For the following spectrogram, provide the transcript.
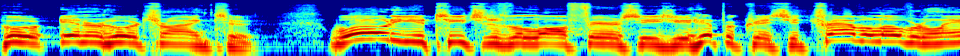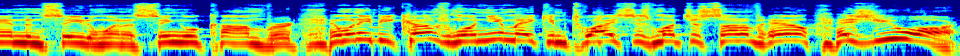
who enter who are trying to. Woe to you, teachers of the law, Pharisees, you hypocrites! You travel over land and sea to win a single convert, and when he becomes one, you make him twice as much a son of hell as you are.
